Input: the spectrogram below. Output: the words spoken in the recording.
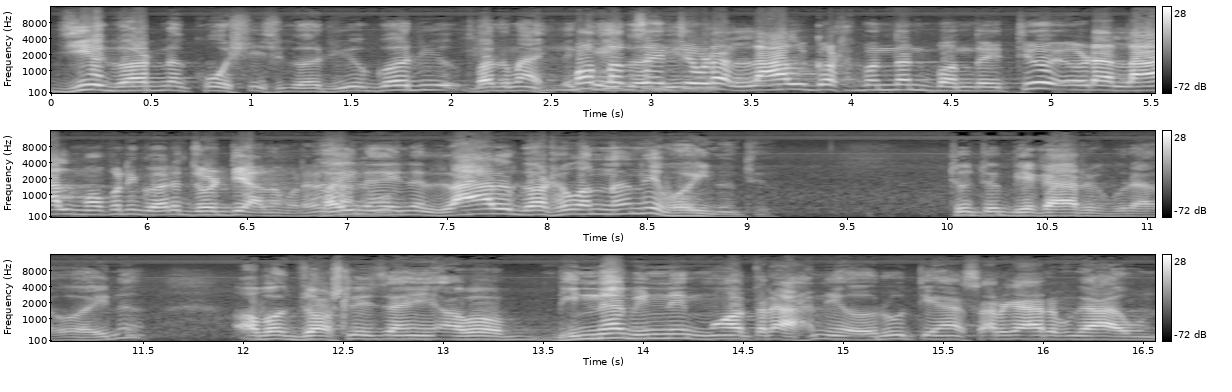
जे गर्न कोसिस गरियो गरियो। बदमासले केही मतलब चाहिँ। त्यो एउटा लाल गठबन्धन बन्दै थियो एउटा लाल म पनि गएर जोडिहालौँ भनेर होइन होइन। लाल गठबन्धनै होइन त्यो। त्यो त्यो बेकारको कुरा हो होइन? अब जसले चाहिँ अब भिन्न भिन्नै मत राख्नेहरू त्यहाँ सरकारमा हुन्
